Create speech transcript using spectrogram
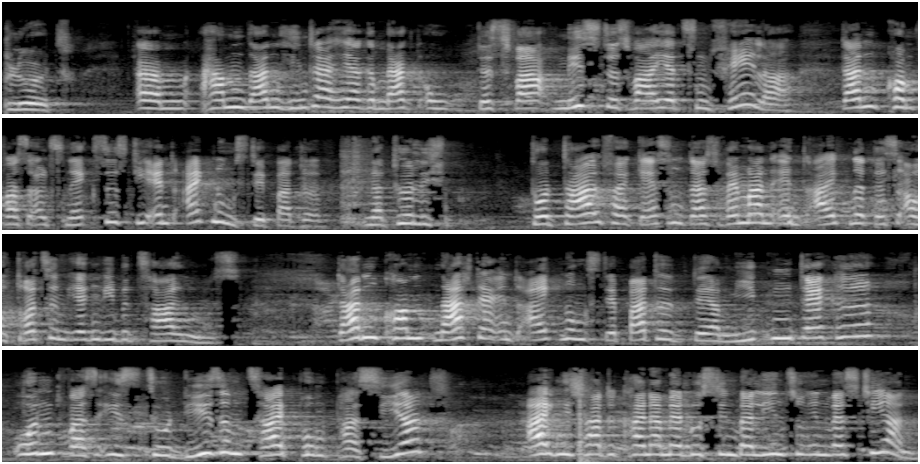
Blöd ähm, haben dann hinterher gemerkt, oh, das war Mist, das war jetzt ein Fehler. Dann kommt was als nächstes, die Enteignungsdebatte. Natürlich total vergessen, dass, wenn man enteignet, das auch trotzdem irgendwie bezahlen muss. Dann kommt nach der Enteignungsdebatte der Mietendeckel. Und was ist zu diesem Zeitpunkt passiert? Eigentlich hatte keiner mehr Lust, in Berlin zu investieren.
